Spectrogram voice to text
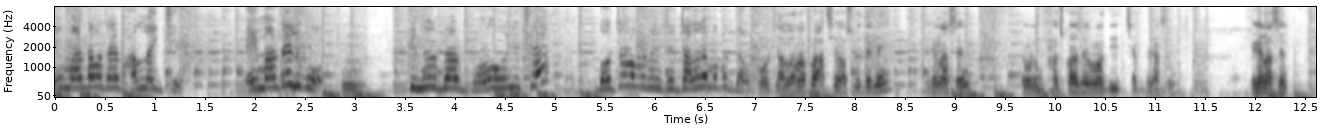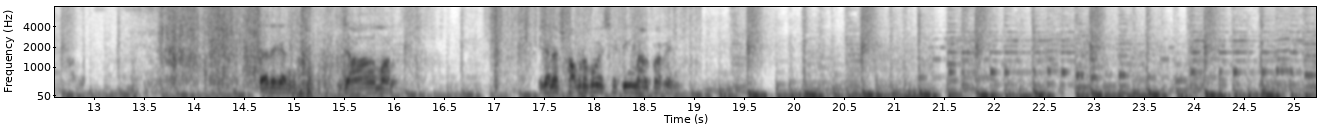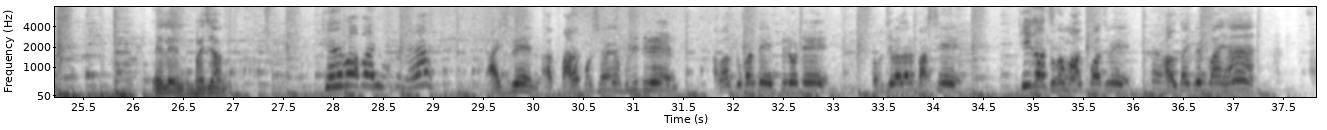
এই মালটা আমার যাই ভালো লাগছে। এই মালটাই নেব। হুম। কিন্তু বিরাট বড় হয়েছে দরজার মাপে রয়েছে জানলা মাপে দাও। ও জানলা মাপা আছে অসুবিধা নেই। এখানে আসেন এগুলো ভাজ করা আছে এগুলো দিচ্ছি আপনাকে আসেন। এখানে আসেন। দেখেন জানালার মাল। এখানে সব রকমের সেটিং মাল পাবেন। এলেন ভাইজান। হ্যাঁ? আসবেন আর পাড়াপড় সঙ্গে বলে দিবেন। আমার দোকানটা এমপি রোডে সবজি বাজারের পাশে। ঠিক আছে। মাল পাওয়া যাবে। ভালো থাকবেন ভাই হ্যাঁ?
